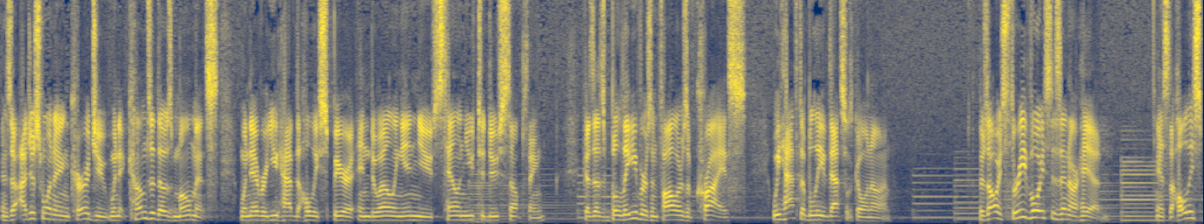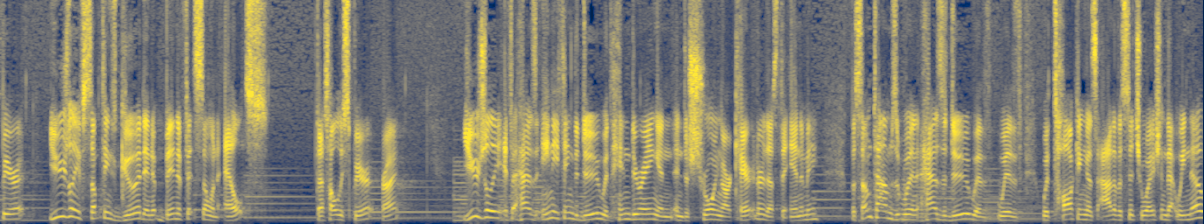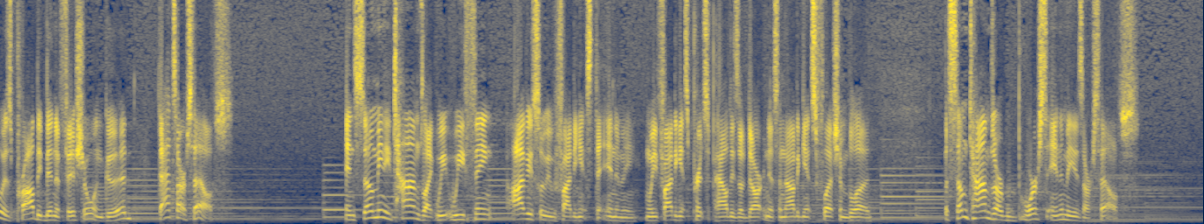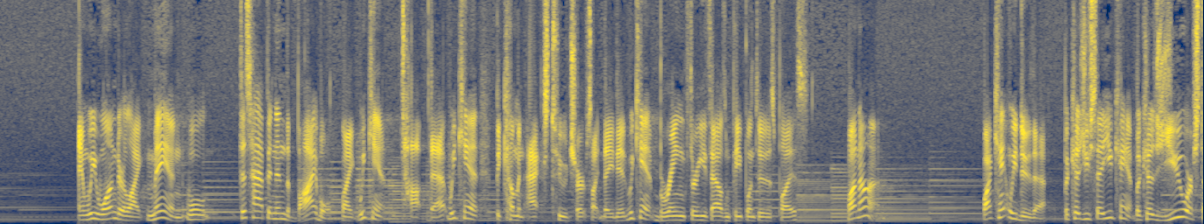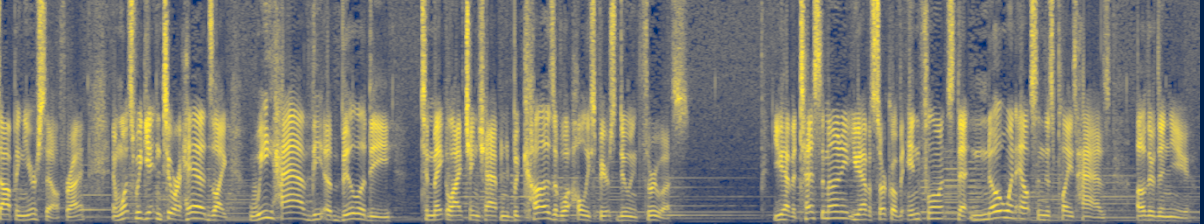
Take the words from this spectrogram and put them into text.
And so I just want to encourage you when it comes to those moments, whenever you have the Holy Spirit indwelling in you, telling you to do something, because as believers and followers of Christ, we have to believe that's what's going on. There's always three voices in our head, and it's the Holy Spirit. Usually, if something's good and it benefits someone else, that's Holy Spirit, right? Usually, if it has anything to do with hindering and, and destroying our character, that's the enemy. But sometimes when it has to do with, with, with talking us out of a situation that we know is probably beneficial and good, that's ourselves. And so many times, like we, we think, obviously, we fight against the enemy. We fight against principalities of darkness and not against flesh and blood. But sometimes our worst enemy is ourselves. And we wonder, like, man, well, this happened in the Bible. Like, we can't top that. We can't become an Acts 2 church like they did. We can't bring 3,000 people into this place. Why not? Why can't we do that? Because you say you can't. Because you are stopping yourself, right? And once we get into our heads, like we have the ability to make life change happen because of what Holy Spirit's doing through us. You have a testimony, you have a circle of influence that no one else in this place has other than you.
